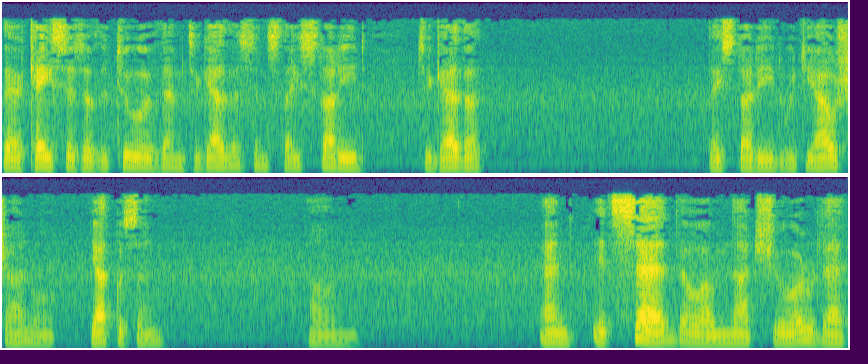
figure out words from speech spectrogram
there are cases of the two of them together since they studied together. They studied with Yaoshan or Yakusan. Um, and it's said, though I'm not sure, that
